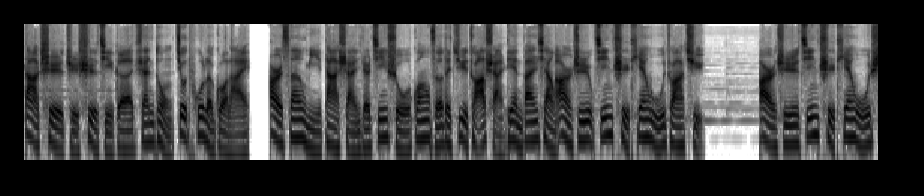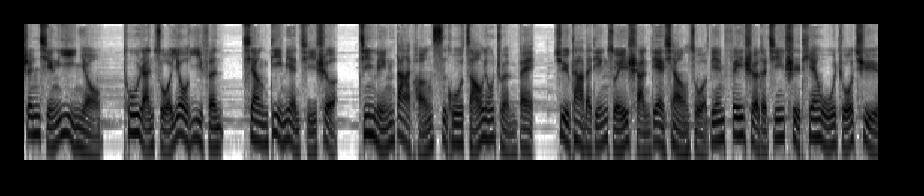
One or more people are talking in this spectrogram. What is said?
大翅只是几个扇动就扑了过来，二三米大、闪着金属光泽的巨爪闪电般向二只金翅天蜈抓去。二只金翅天蜈身形一扭，突然左右一分，向地面急射。金灵大鹏似乎早有准备，巨大的顶嘴闪电向左边飞射的金翅天蜈啄去，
